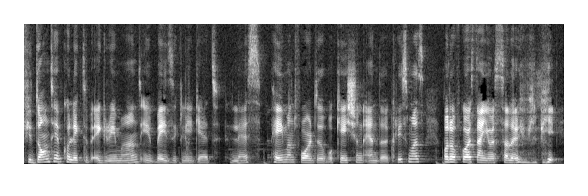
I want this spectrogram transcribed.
If you don't have collective agreement, you basically get less payment for the vacation and the Christmas, but of course then your salary will be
